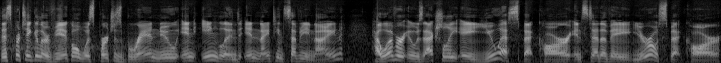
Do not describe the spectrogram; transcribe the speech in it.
this particular vehicle was purchased brand new in England in 1979. However, it was actually a US spec car instead of a Euro spec car.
